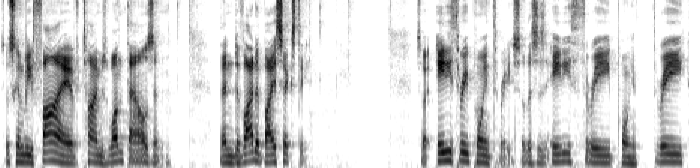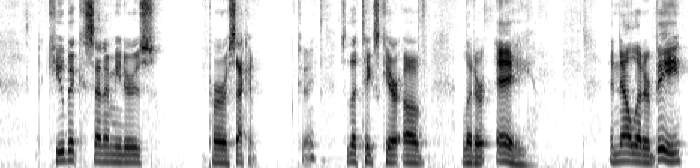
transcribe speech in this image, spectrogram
So it's going to be 5 times 1,000, then divided by 60. So 83.3. So this is 83.3 cubic centimeters per second. Okay, so that takes care of letter A. And now letter B,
